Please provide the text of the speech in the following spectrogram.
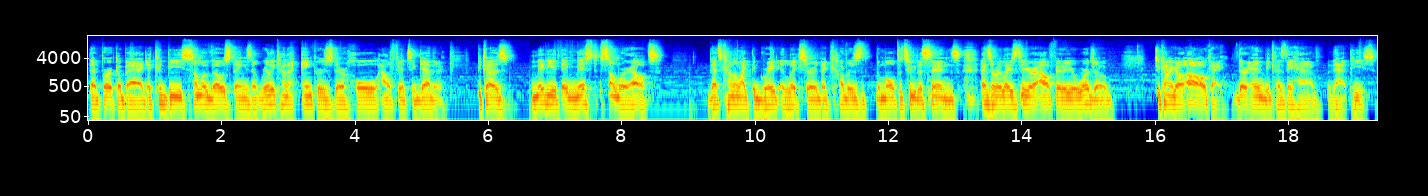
that Birkin bag. It could be some of those things that really kind of anchors their whole outfit together. Because maybe if they missed somewhere else, that's kind of like the great elixir that covers the multitude of sins as it relates to your outfit or your wardrobe. To kind of go, oh, okay, they're in because they have that piece.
